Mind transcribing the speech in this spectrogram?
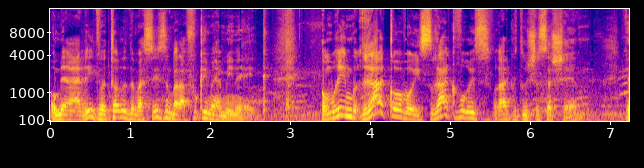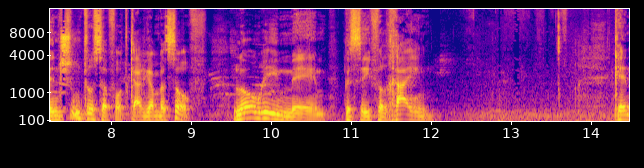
אומר הארית ותונו דמסיסם בלהפוקים מהמנהג. אומרים רק אובויס, רק גבוריס, רק קדושת השם. ואין שום תוספות, כך גם בסוף. לא אומרים אה, בספר חיים, כן?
